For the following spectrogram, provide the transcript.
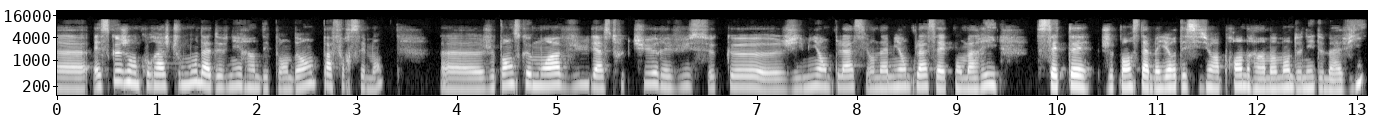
Euh, est-ce que j'encourage tout le monde à devenir indépendant? Pas forcément. Euh, je pense que moi, vu la structure et vu ce que euh, j'ai mis en place et on a mis en place avec mon mari, c'était, je pense, la meilleure décision à prendre à un moment donné de ma vie.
